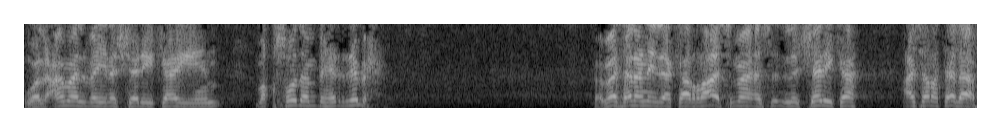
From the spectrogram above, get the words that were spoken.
والعمل بين الشريكين مقصودا به الربح. فمثلا إذا كان رأس ما للشركة عشرة آلاف.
